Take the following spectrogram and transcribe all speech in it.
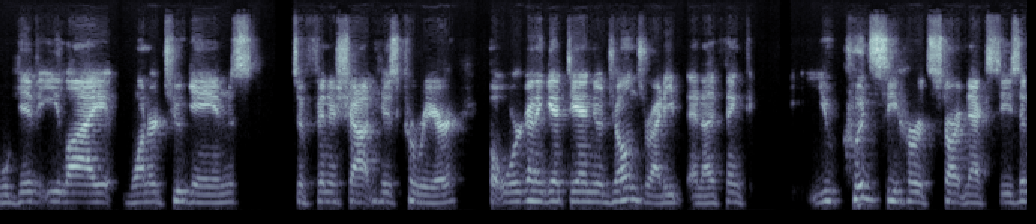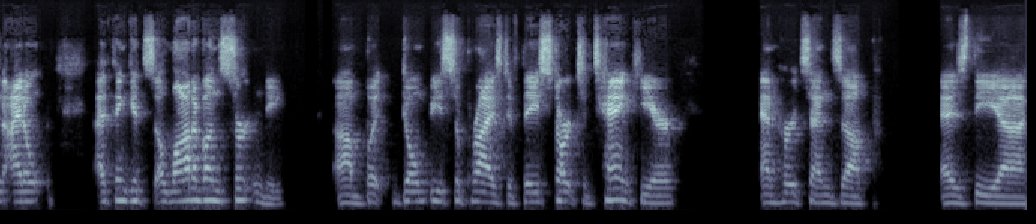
We'll give Eli one or two games to finish out his career, but we're going to get Daniel Jones ready. And I think you could see Hurts start next season. I don't. I think it's a lot of uncertainty, um, but don't be surprised if they start to tank here, and Hurts ends up as the uh,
